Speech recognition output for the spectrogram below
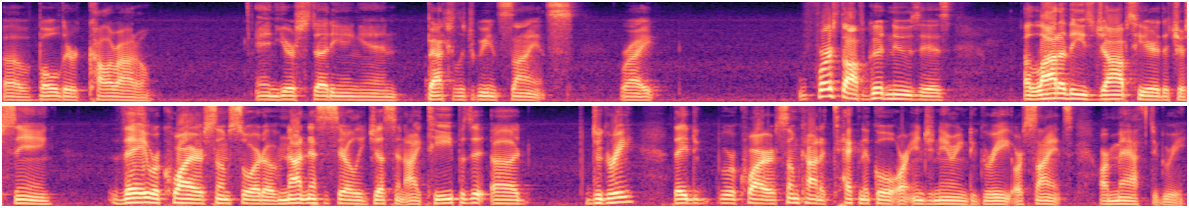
of Boulder Colorado and you're studying in bachelor's degree in science right? First off, good news is a lot of these jobs here that you're seeing, they require some sort of not necessarily just an IT posi- uh, degree. They require some kind of technical or engineering degree or science or math degree.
